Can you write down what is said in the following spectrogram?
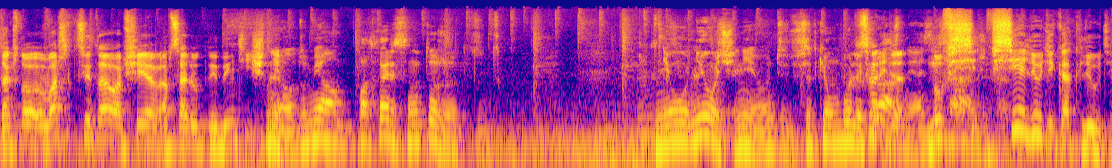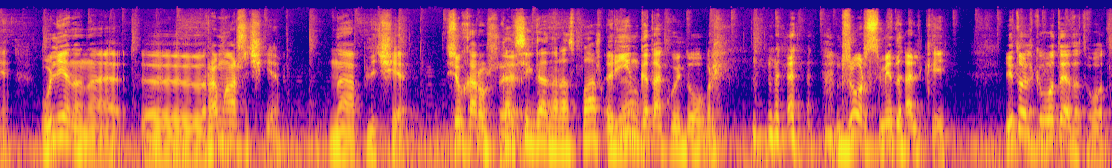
Так что ваши цвета вообще абсолютно идентичны. Не, вот у меня по Харрисону тоже тут не, не очень, не, он все-таки он более Смотрите, красный, а ну все, все люди как люди. У Леннона э, ромашечки на плече. Все хорошее. Как всегда на распашку. да? Ринга такой добрый. Джордж с медалькой. И только вот этот вот.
